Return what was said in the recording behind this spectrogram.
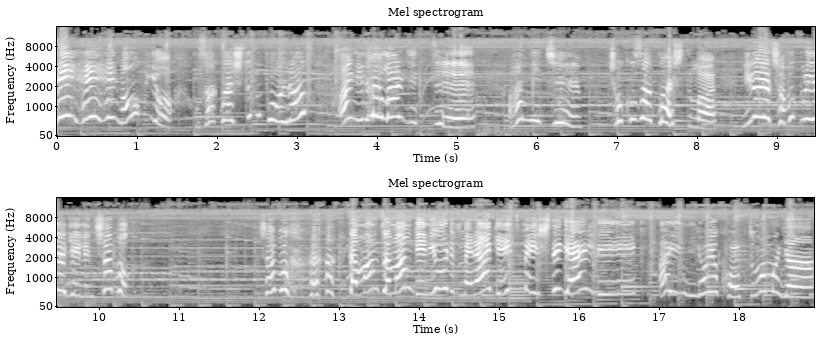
Hey hey hey ne oluyor? Uzaklaştı mı Poyraz? Ay Niloyalar gitti. Anneciğim çok uzaklaştılar. Niloya çabuk buraya gelin çabuk. Çabuk. tamam tamam geliyoruz merak etme işte geldik. Ay Nilo'ya korktum ama ya.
